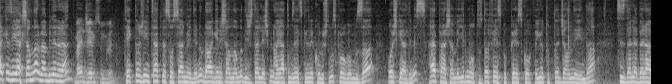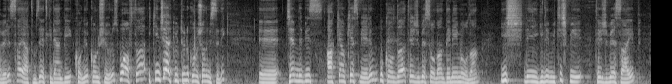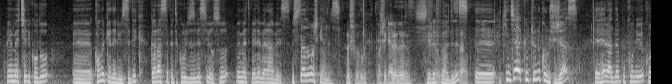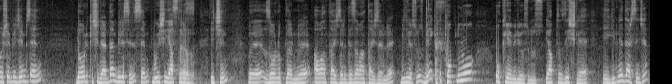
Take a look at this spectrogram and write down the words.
Herkese iyi akşamlar. Ben Bilal Eren. Ben Cem Sümbül. Teknoloji, internet ve sosyal medyanın daha geniş anlamda dijitalleşmenin hayatımıza etkilediğini konuştuğumuz programımıza hoş geldiniz. Her perşembe 20.30'da Facebook, Periscope ve YouTube'da canlı yayında sizlerle beraberiz. Hayatımızı etkileyen bir konuyu konuşuyoruz. Bu hafta ikinci el kültürünü konuşalım istedik. Ee, Cem'le biz ahkam kesmeyelim. Bu konuda tecrübesi olan, deneyimi olan, işle ilgili müthiş bir tecrübeye sahip Mehmet Çelikoğlu e, konuk edelim istedik. Garaj Sepeti kurucusu ve CEO'su Mehmet Bey ile beraberiz. Üstadım hoş geldiniz. Hoş bulduk. Hoş Teşekkür geldiniz. ederim. Şeref Hoş verdiniz. E, ikinci el kültürünü konuşacağız. E, herhalde bu konuyu konuşabileceğimiz en doğru kişilerden birisiniz. Hem bu işi yaptığınız için e, zorluklarını, avantajlarını, dezavantajlarını biliyorsunuz. Belki de toplumu okuyabiliyorsunuz yaptığınız işle ilgili. Ne dersin Cem?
